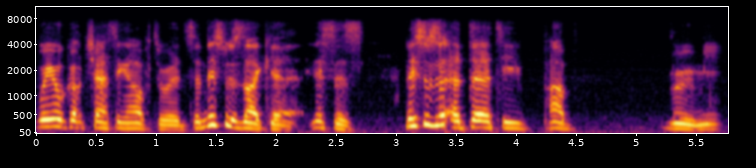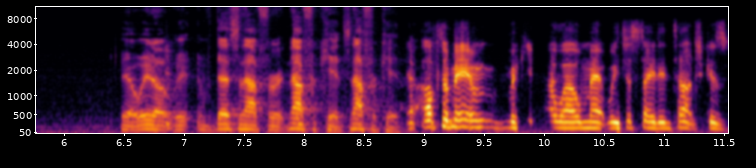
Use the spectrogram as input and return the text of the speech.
we all got chatting afterwards. And this was like a this is this is a dirty pub room. Yeah. We don't. We, that's not for not for kids. Not for kids. After me and Ricky Bow Wow met, we just stayed in touch because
